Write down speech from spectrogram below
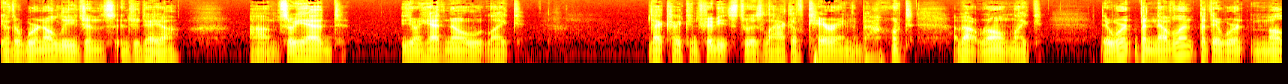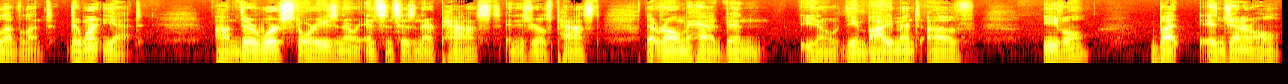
you know, there were no legions in Judea. Um, so he had, you know, he had no like. That kind of contributes to his lack of caring about about Rome. Like, they weren't benevolent, but they weren't malevolent. They weren't yet. Um, there were stories and there were instances in their past, in Israel's past, that Rome had been, you know, the embodiment of evil. But in general,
